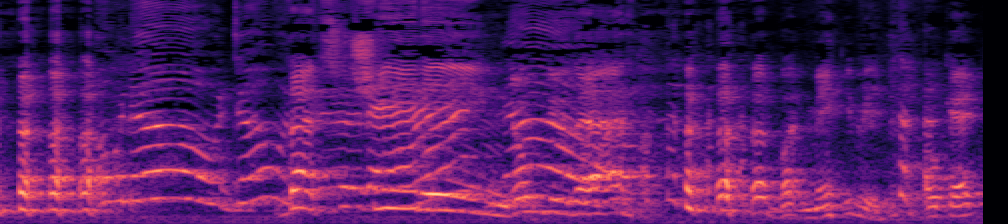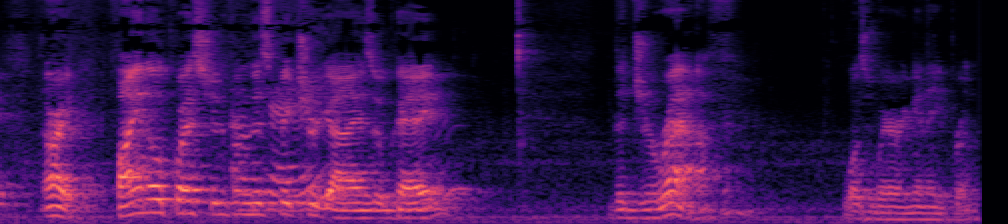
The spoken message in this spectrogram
Oh no, don't That's do cheating. that. Don't do that. but maybe. Okay. All right. Final question from this picture, guys. Okay. The giraffe was wearing an apron.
